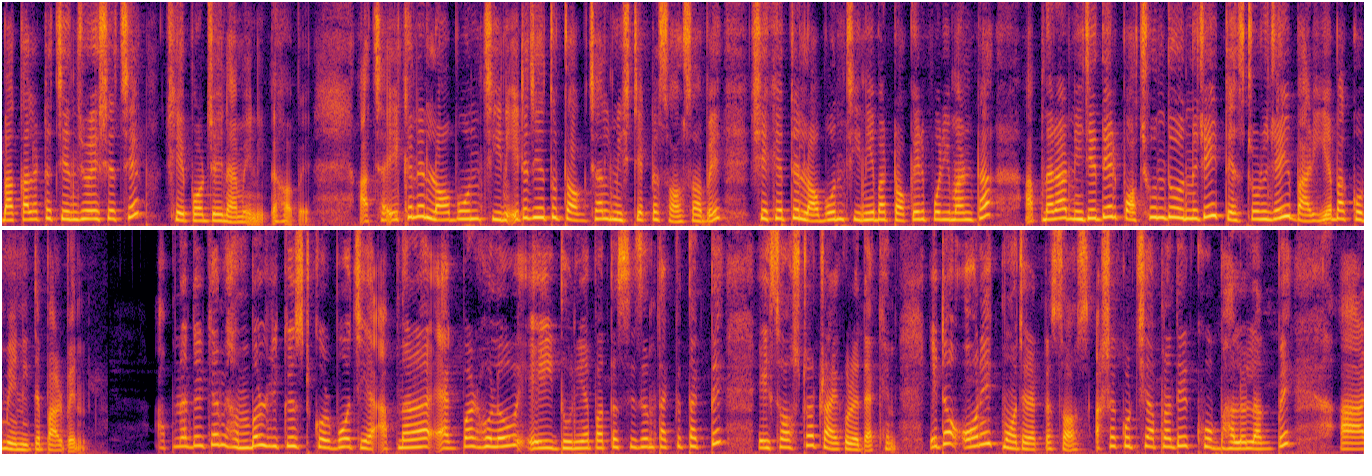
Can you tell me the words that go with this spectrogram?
বা কালারটা চেঞ্জ হয়ে এসেছে সেই পর্যায়ে নামিয়ে নিতে হবে। আচ্ছা এখানে লবণ, চিনি, এটা যেহেতু টক ঝাল, মিষ্টি একটা সস হবে, সেক্ষেত্রে লবণ, চিনি বা টকের পরিমাণটা আপনারা নিজেদের পছন্দ অনুযায়ী টেস্ট অনুযায়ী বাড়িয়ে বা কমিয়ে নিতে পারবেন। আপনাদেরকে আমি হাম্বল রিকোয়েস্ট করব যে আপনারা একবার হলেও এই ধনিয়া পাতার সিজন থাকতে থাকতে এই সসটা ট্রাই করে দেখেন। এটা অনেক মজার একটা সস আশা করছি আপনাদের খুব ভালো লাগবে। আর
